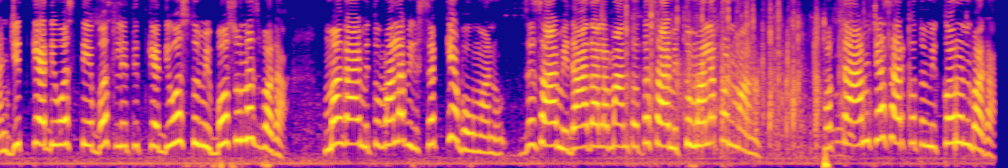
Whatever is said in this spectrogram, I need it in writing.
आणि जितक्या दिवस ते बसले तितक्या दिवस तुम्ही बसूनच बघा. मग आम्ही तुम्हाला बी सख्य भाऊ मानू. जसं आम्ही दादाला मानतो तसं आम्ही तुम्हाला पण मानू. फक्त आमच्यासारखं तुम्ही करून बघा.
